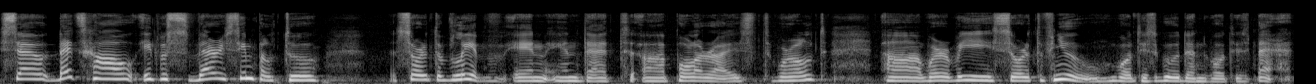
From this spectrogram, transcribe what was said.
So that's how it was very simple to sort of live in, in that uh, polarized world uh, where we sort of knew what is good and what is bad.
